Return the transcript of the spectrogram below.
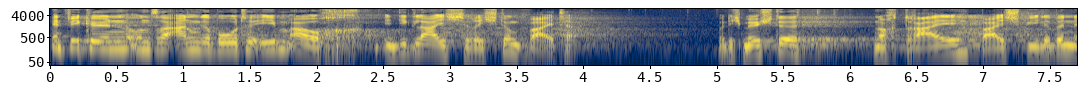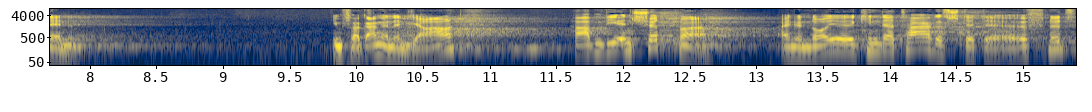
entwickeln unsere Angebote eben auch in die gleiche Richtung weiter. Und ich möchte noch drei Beispiele benennen. Im vergangenen Jahr haben wir in Schöttmar eine neue Kindertagesstätte eröffnet,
